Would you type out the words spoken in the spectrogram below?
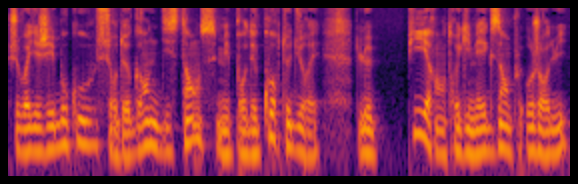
Je voyageais beaucoup sur de grandes distances, mais pour de courtes durées. Le pire, entre guillemets, exemple aujourd'hui,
